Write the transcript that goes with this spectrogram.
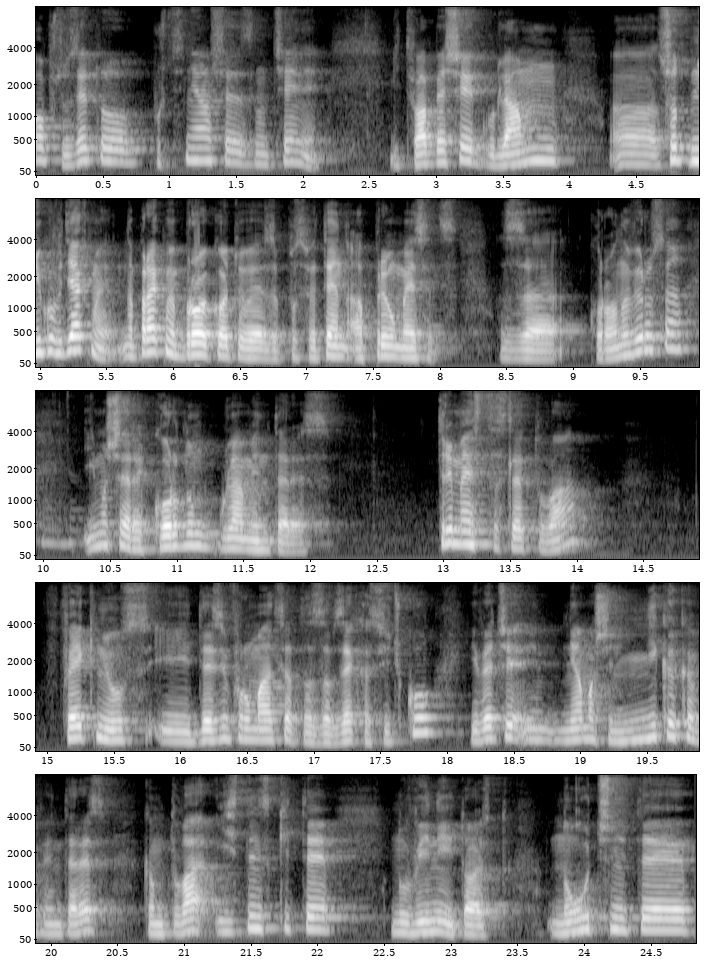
общо взето почти нямаше значение. И това беше голям, а, защото ние го видяхме. Направихме брой, който е за посветен април месец за коронавируса. Имаше рекордно голям интерес. Три месеца след това фейк нюс и дезинформацията завзеха всичко и вече нямаше никакъв интерес към това истинските новини, т.е. научните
